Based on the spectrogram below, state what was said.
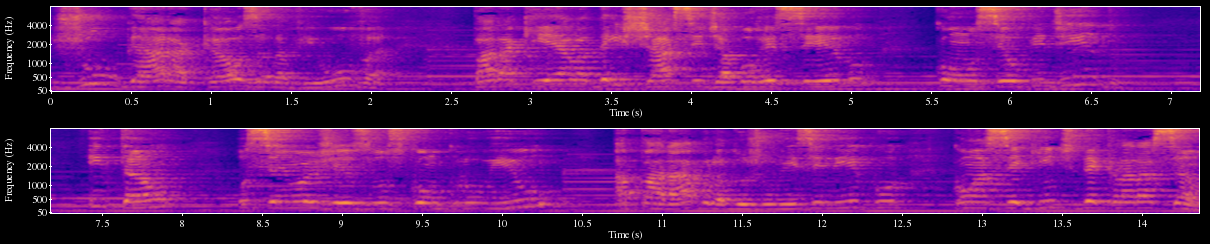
julgar a causa da viúva para que ela deixasse de aborrecê-lo com o seu pedido. Então, o Senhor Jesus concluiu a parábola do juiz iníquo com a seguinte declaração:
